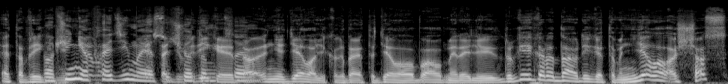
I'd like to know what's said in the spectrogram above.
это в Риге Вообще не необходимое это с учетом в Риге цен. не делали, когда это делал Валмер или другие города, в Риге этого не делал, а сейчас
